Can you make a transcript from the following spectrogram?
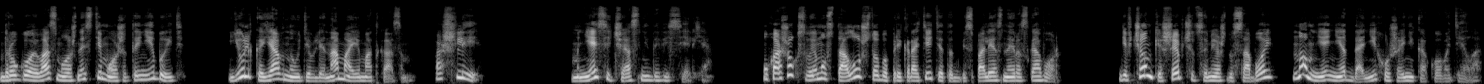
Другой возможности может и не быть. Юлька явно удивлена моим отказом. Пошли. Мне сейчас не до веселья. Ухожу к своему столу, чтобы прекратить этот бесполезный разговор. Девчонки шепчутся между собой, но мне нет до них уже никакого дела.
